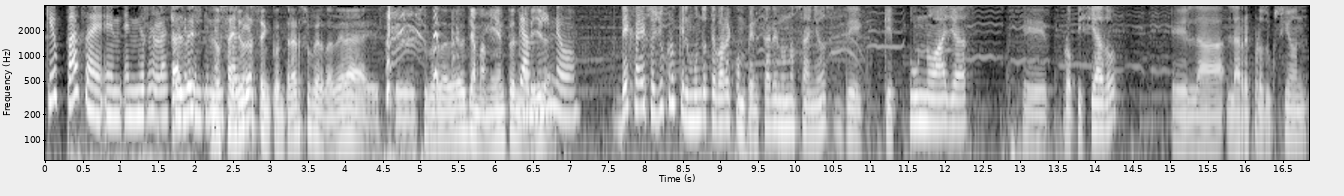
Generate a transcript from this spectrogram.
¿qué pasa en, en mis relaciones Tal vez los ayudas a encontrar su verdadera, este, su verdadero llamamiento en la vida. Camino. Deja eso, yo creo que el mundo te va a recompensar en unos años de que tú no hayas eh, propiciado eh, la, la reproducción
